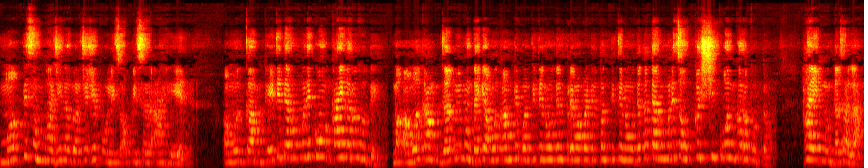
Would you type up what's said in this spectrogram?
मग ते संभाजीनगरचे जे पोलीस ऑफिसर आहेत अमोल कामठे ते त्या रूममध्ये कोण काय करत होते? मग अमोल काम जर तुम्ही म्हणताय की अमोल कामठे पण तिथे नव्हते प्रेमा पाटील पण तिथे नव्हते तर त्या रूममध्ये चौकशी कोण करत होतं? हा एक मुद्दा झाला.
